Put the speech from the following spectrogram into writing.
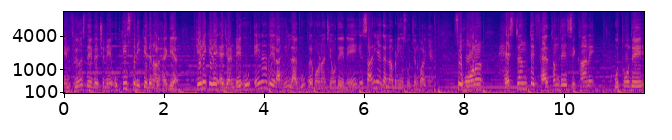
ਇਨਫਲੂਐਂਸ ਦੇ ਵਿੱਚ ਨੇ, ਉਹ ਕਿਸ ਤਰੀਕੇ ਦੇ ਨਾਲ ਹੈਗੇ ਆ ਕਿਹੜੇ ਕਿਹੜੇ ਏਜੰਡੇ ਉਹ ਇਹਨਾਂ ਦੇ ਰਾਹੀਂ ਲਾਗੂ ਕਰਵਾਉਣਾ ਚਾਹੁੰਦੇ ਨੇ, ਇਹ ਸਾਰੀਆਂ ਗੱਲਾਂ ਬੜੀਆਂ ਸੋਚਣ ਵਾਲੀਆਂ। ਸੋ ਹੁਣ ਹੈਸਟਨ ਤੇ ਫੈਲਥਮ ਦੇ ਸਿੱਖਾਂ ਨੇ ਉਥੋਂ ਦੇ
